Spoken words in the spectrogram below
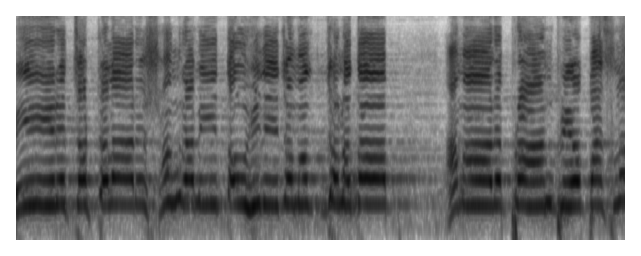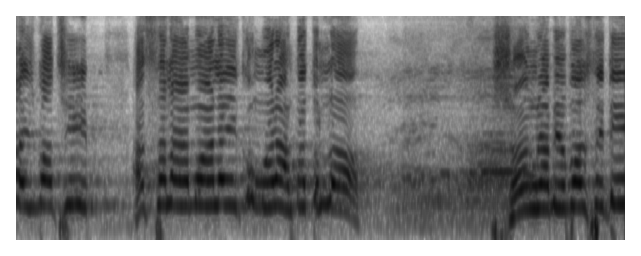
বীর চট্টলার সংগ্রামী তৌহিদি জনতা আমার প্রাণ প্রিয় পাঁচলাশ বছি আসসালামু আলাইকুম রহমতুল্লাহ। সংগ্রামী উপস্থিতি,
